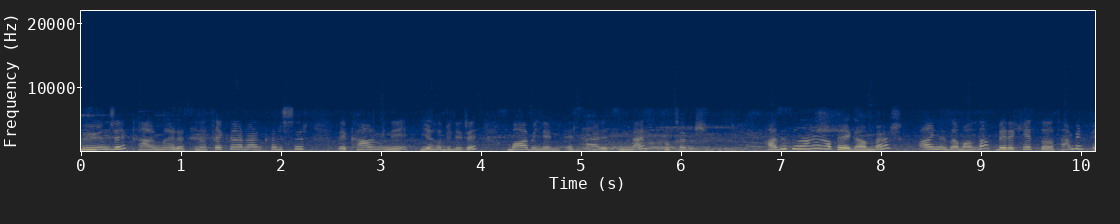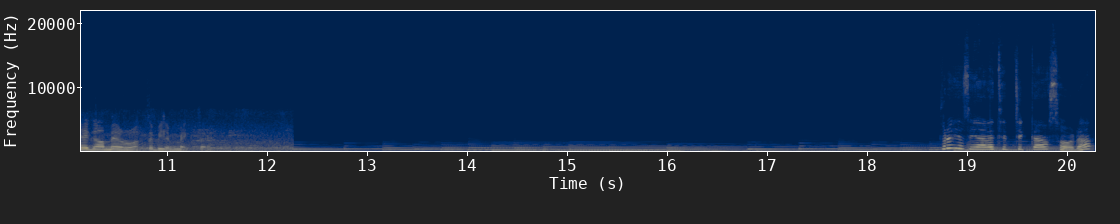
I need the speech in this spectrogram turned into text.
büyüyünce kavmi arasına tekrardan karışır ve kavmini, Yahudileri Babillerin esaretinden kurtarır. Hazreti Danyal peygamber aynı zamanda bereket dağıtan bir peygamber olarak da bilinmekte. Burayı ziyaret ettikten sonra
